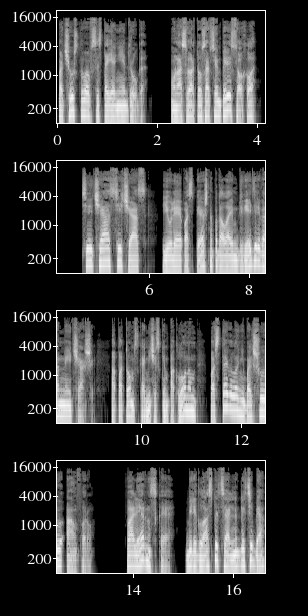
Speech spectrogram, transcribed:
почувствовав состояние друга. «У нас во рту совсем пересохло». «Сейчас, сейчас». Юлия поспешно подала им две деревянные чаши, а потом с комическим поклоном поставила небольшую амфору. «Фалернская, берегла специально для тебя».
